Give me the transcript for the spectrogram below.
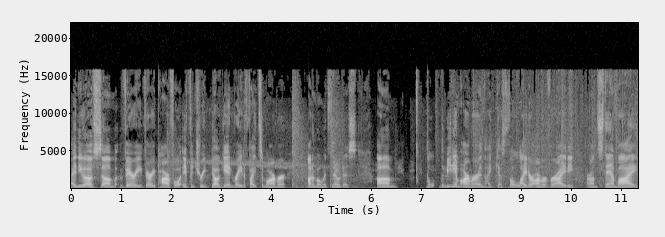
and you have some very, very powerful infantry dug in, ready to fight some armor on a moment's notice. Um, the, the medium armor and I guess the lighter armor variety are on standby.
